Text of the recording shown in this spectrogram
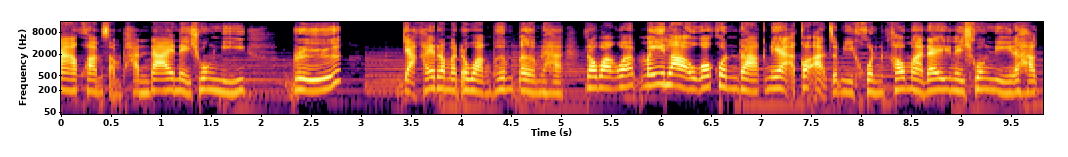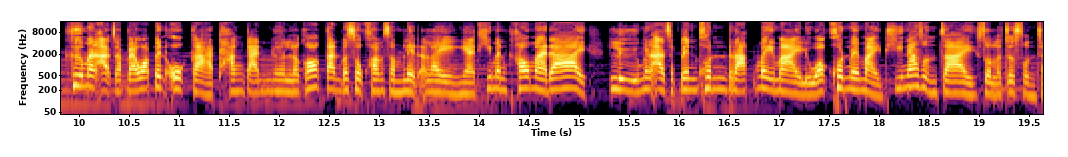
นาความสัมพันธ์ได้ในช่วงนี้ หรือ อยากให้ระมัดระวังเพิ่มเติมนะคะ ระวังว่าไม่เราก็คนรักเนี่ยก็อาจจะมีคนเข้ามาได้ในช่วงนี้นะคะ คือมันอาจจะแปลว่าเป็นโอกาสทางการเงิน แล้วก็การประสบความสำเร็จอะไรอย่างเงี้ยที่มันเข้ามาได้ หรือมันอาจจะเป็นคนรักใหม่ ๆ หรือว่าคนใหม่ ๆ ที่น่าสนใจ ส่วนเราจะสนใจ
